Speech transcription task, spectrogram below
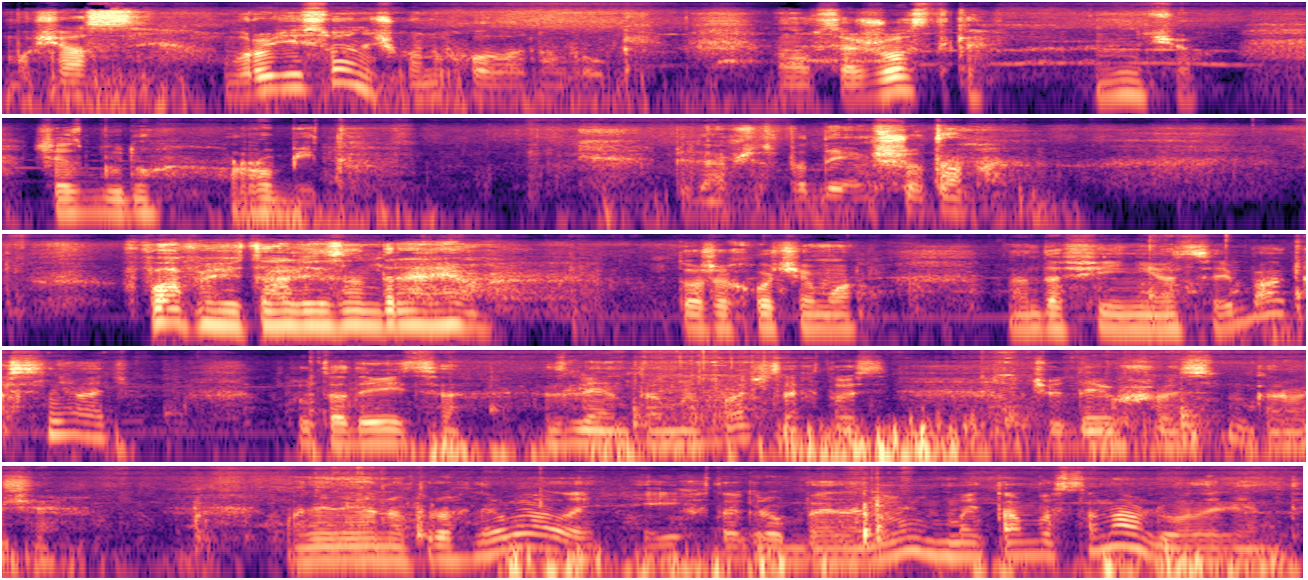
Бо зараз вроді сонечко, ну холодно в руки. Воно все жорстке. Ну нічого. Зараз буду робити. Підемо зараз подивимось, що там. В папи Віталій з Андреєм. Теж хочемо на дофіні оцей бак зняти. Тут дивіться з лентами, бачите, хтось чудив щось. Ну, коротше, вони, мабуть, прогнивали і їх так робили. Ну, ми там встановлювали ленти.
